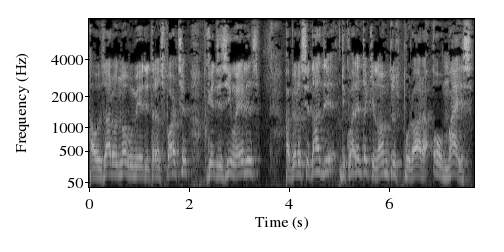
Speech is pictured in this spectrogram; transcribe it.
a usar um novo meio de transporte, porque diziam eles a velocidade de 40 km por hora ou mais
